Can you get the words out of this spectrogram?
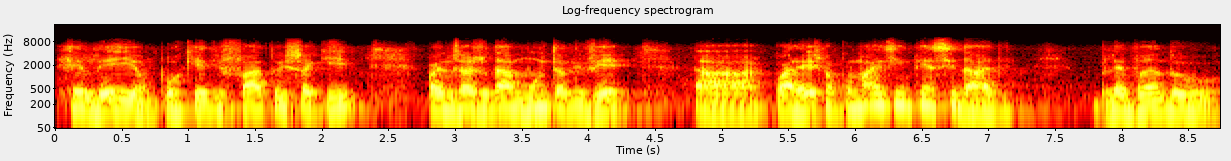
releiam, porque de fato isso aqui vai nos ajudar muito a viver a quaresma com mais intensidade, levando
